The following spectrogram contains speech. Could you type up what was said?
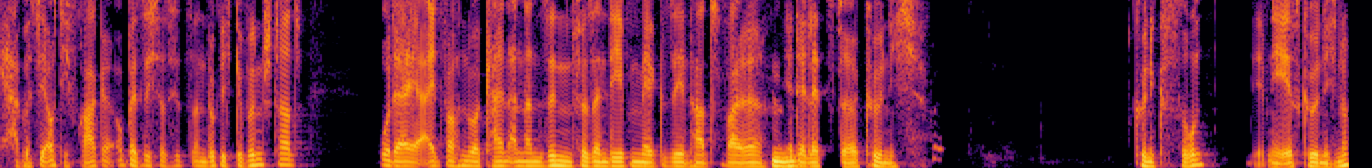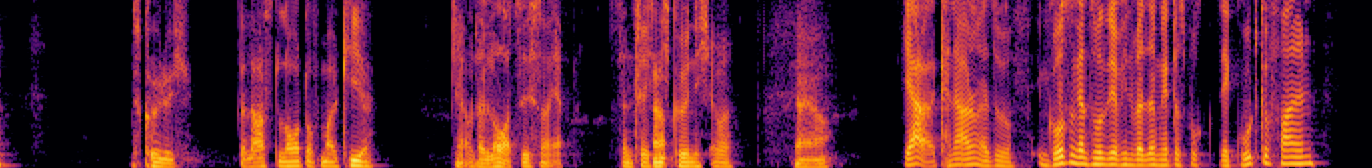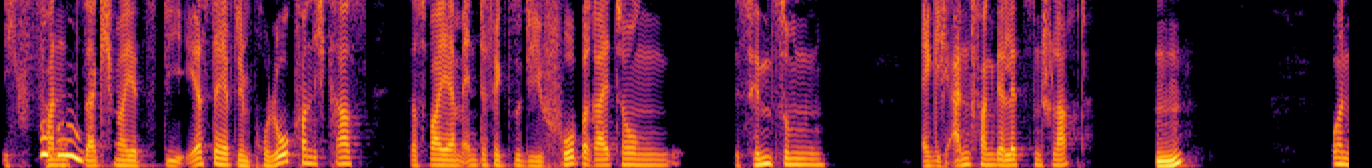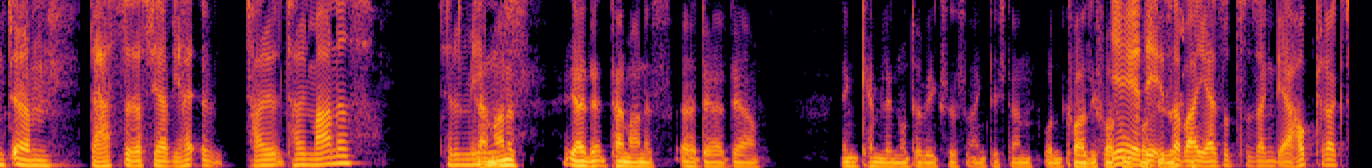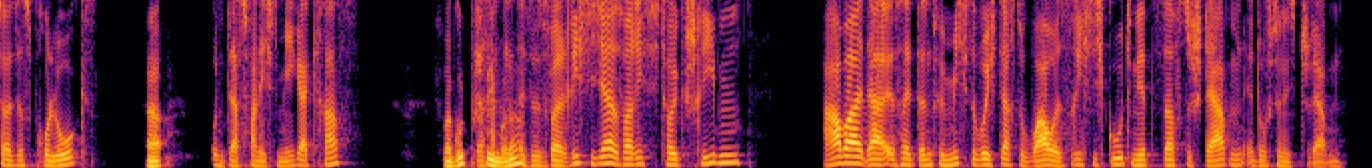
Ja, gut, ist ja auch die Frage, ob er sich das jetzt dann wirklich gewünscht hat oder er einfach nur keinen anderen Sinn für sein Leben mehr gesehen hat, weil mhm. er der letzte König, Königssohn, nee, er ist König, ne? Ist König. The Last Lord of Malkir. Ja, oder Lord, siehst du, ja. Ist natürlich ja. nicht König, aber. Ja, ja. Ja, keine Ahnung. Also im Großen und Ganzen muss ich auf jeden Fall sagen, mir hat das Buch sehr gut gefallen. Ich fand, Uhu. sag ich mal, jetzt die erste Hälfte, den Prolog fand ich krass. Das war ja im Endeffekt so die Vorbereitung bis hin zum eigentlich Anfang der letzten Schlacht. Mhm. Und ähm, da hast du das ja, wie äh, Tal, Talmanes? Talmanes, ja, der Talmanes, äh, der, der in Kemlin unterwegs ist eigentlich dann und quasi vor Ja, yeah, der ist aber ja sozusagen der Hauptcharakter des Prologs. Ja. Und das fand ich mega krass. Das war gut beschrieben, hat, oder? Also es war richtig, ja, das war richtig toll geschrieben. Aber da ist halt dann für mich so, wo ich dachte, wow, das ist richtig gut und jetzt darfst du sterben. Er durfte nicht sterben.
